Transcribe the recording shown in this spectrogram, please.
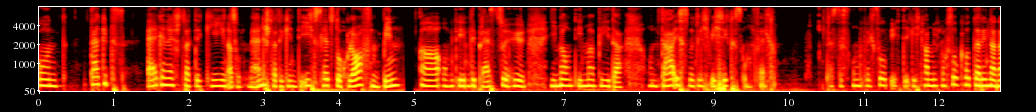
Und da gibt es eigene Strategien, also meine Strategien, die ich selbst durchlaufen bin, äh, um eben die Preise zu erhöhen. Immer und immer wieder. Und da ist wirklich wichtig das Umfeld. Das ist das Umfeld so wichtig. Ich kann mich noch so gut erinnern,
